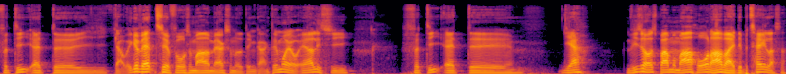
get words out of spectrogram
fordi at øh, jeg jo ikke er vant til at få så meget opmærksomhed dengang. Det må jeg jo ærligt sige. Fordi at, øh, ja, viser også bare, hvor meget hårdt arbejde det betaler sig.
